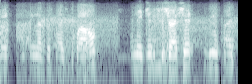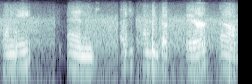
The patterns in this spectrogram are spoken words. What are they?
take something that's a size 12 and they just stretch it to be a size 28, and I just don't think that's fair. Um,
